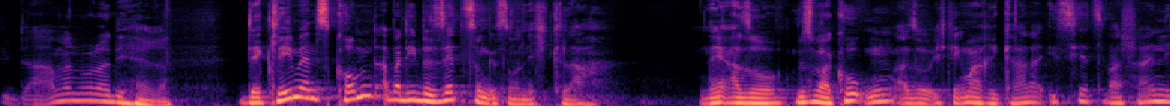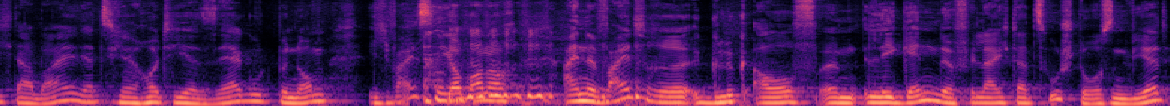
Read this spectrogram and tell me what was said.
Die Damen oder die Herren? Der Clemens kommt, aber die Besetzung ist noch nicht klar. Ne, also müssen wir gucken. Also ich denke mal, Ricarda ist jetzt wahrscheinlich dabei. Die hat sich ja heute hier sehr gut benommen. Ich weiß nicht, ob auch noch eine weitere Glück auf ähm, Legende vielleicht dazustoßen wird.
